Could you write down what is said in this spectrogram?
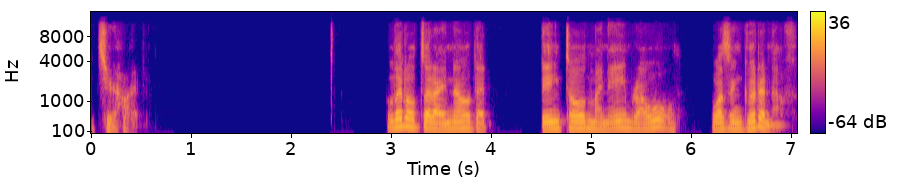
it's your heart. Little did I know that being told my name, Raul, wasn't good enough,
